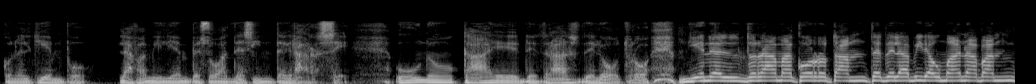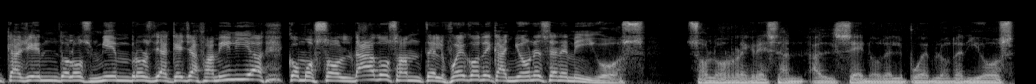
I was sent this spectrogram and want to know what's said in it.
Con el tiempo, la familia empezó a desintegrarse. Uno cae detrás del otro, y en el drama cortante de la vida humana van cayendo los miembros de aquella familia como soldados ante el fuego de cañones enemigos solo regresan al seno del pueblo de Dios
